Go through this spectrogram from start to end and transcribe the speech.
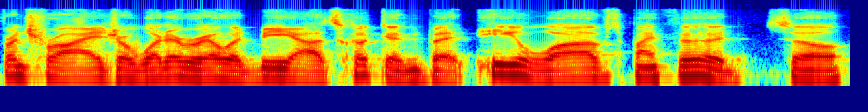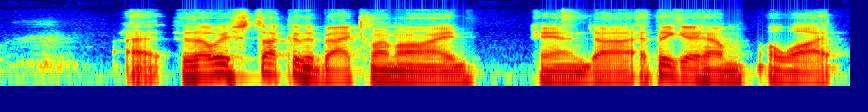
French fries or whatever it would be I was cooking. But he loved my food, so uh, it always stuck in the back of my mind, and uh, I think of him a lot.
